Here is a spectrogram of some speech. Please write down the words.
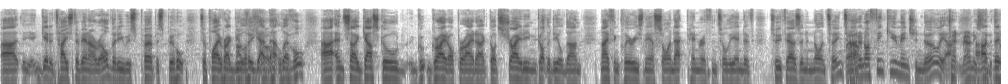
uh, get a taste of NRL that he was purpose built to play rugby Oh, for league at that level, uh, and so Gus Gould, g- great operator, got straight in, got the deal done. Nathan Cleary's now signed at Penrith until the end of 2019. Tone, Wow. and I think you mentioned earlier Trent Merrin uh, signed it that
